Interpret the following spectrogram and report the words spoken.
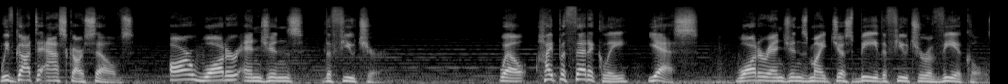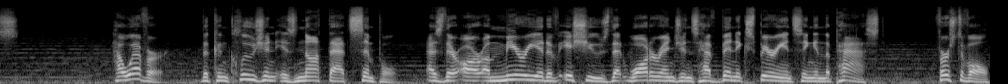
we've got to ask ourselves, are water engines the future? Well, hypothetically, yes, water engines might just be the future of vehicles. However, the conclusion is not that simple as there are a myriad of issues that water engines have been experiencing in the past. First of all,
